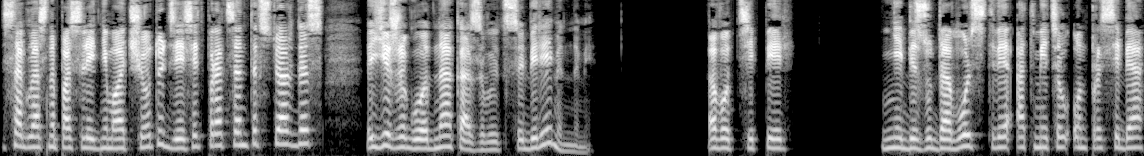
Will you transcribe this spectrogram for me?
Согласно последнему отчету, 10% стюардесс ежегодно оказываются беременными. А вот теперь, не без удовольствия, отметил он про себя,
